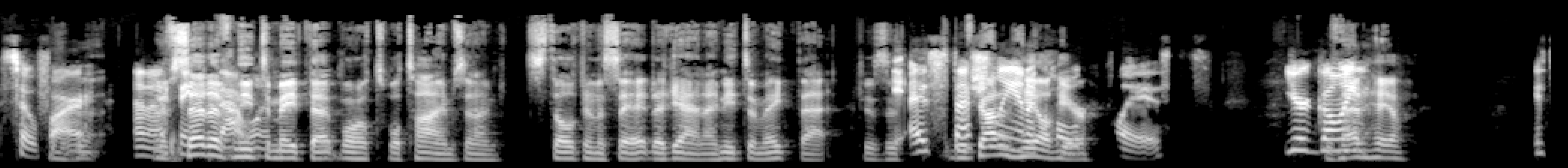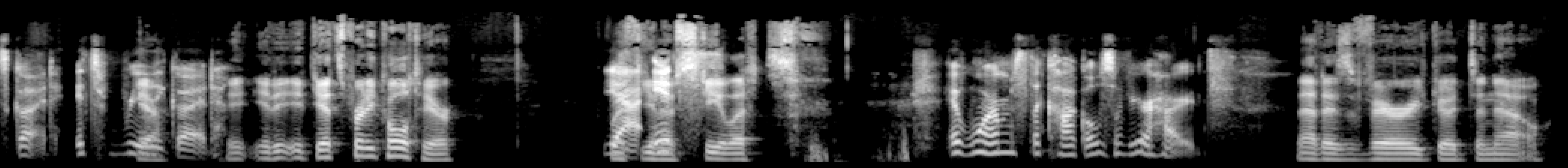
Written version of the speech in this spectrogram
so far, yeah, and I have said I need to make that multiple times, and I'm still going to say it again. I need to make that because especially in a cold here. place, you're going. hail. It's good. It's really yeah. good. It, it, it gets pretty cold here. Yeah, with, you know, ski lifts. It warms the cockles of your hearts. That is very good to know.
